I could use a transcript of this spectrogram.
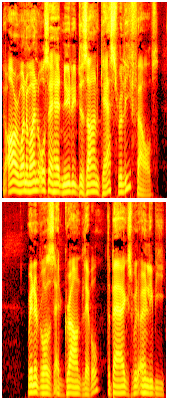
The R101 also had newly designed gas relief valves. When it was at ground level, the bags would only be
